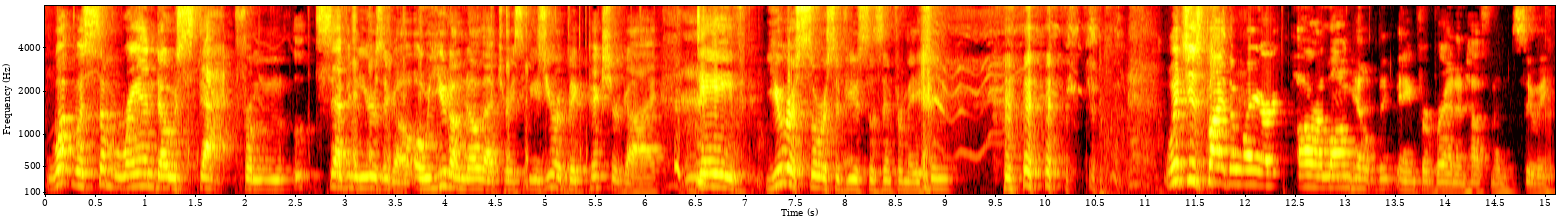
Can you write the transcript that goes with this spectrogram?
what was some rando stat from seven years ago? Oh, you don't know that, Tracy, because you're a big picture guy. Dave, you're a source of useless information. Which is, by the way, our, our long held nickname for Brandon Huffman, Suey.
